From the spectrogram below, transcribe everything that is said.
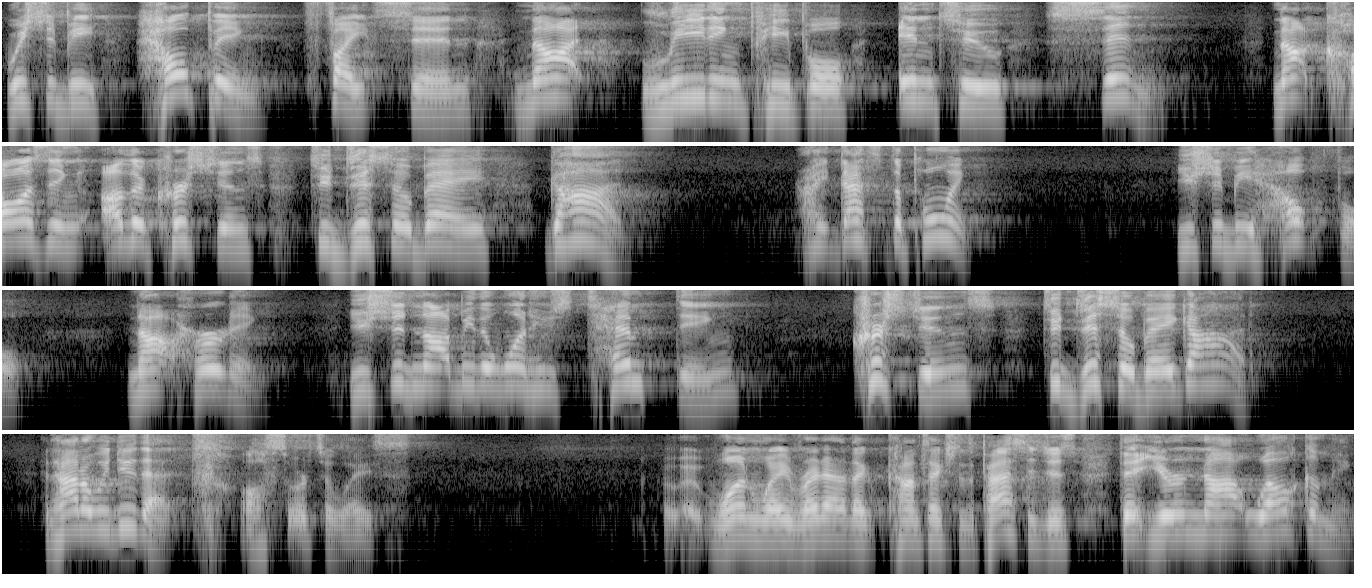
We should be helping fight sin, not leading people into sin, not causing other Christians to disobey God. Right? That's the point. You should be helpful, not hurting. You should not be the one who's tempting Christians to disobey God. And how do we do that? All sorts of ways. One way, right out of the context of the passage, is that you're not welcoming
